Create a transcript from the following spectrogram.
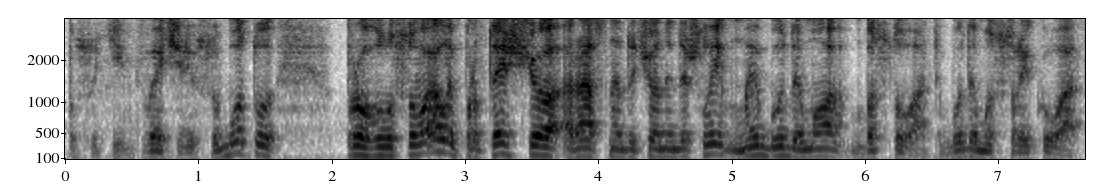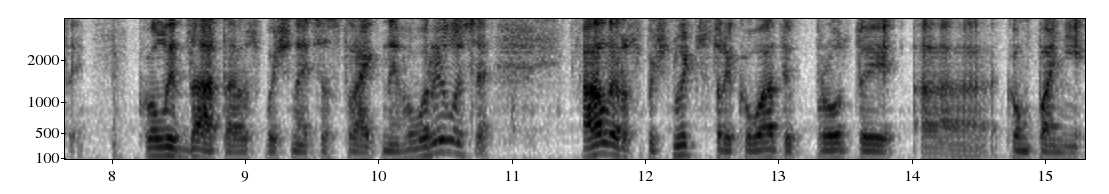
по суті, ввечері в суботу. Проголосували про те, що раз не до чого не дійшли, ми будемо бастувати, будемо страйкувати. Коли дата розпочнеться страйк, не говорилося, але розпочнуть страйкувати проти а, компанії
